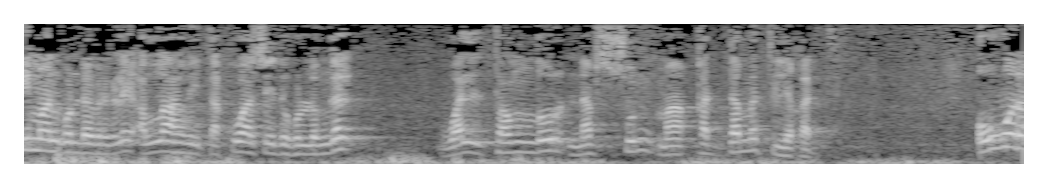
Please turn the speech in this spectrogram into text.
ஈமான் கொண்டவர்களே அல்லாஹை தக்குவா செய்து கொள்ளுங்கள் வல் தந்தூர் நப்சுன் மா கத்தமத் லிகத் ஒவ்வொரு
